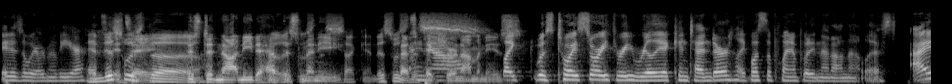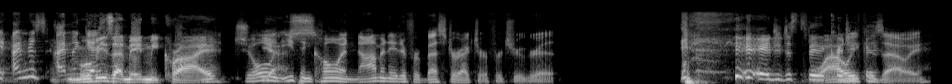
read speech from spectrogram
It is a weird movie year. and It's- this it's was a- the. This did not need to no, have this this many second. This was Best the Picture nominees. Like, was Toy Story 3 really a contender? Like, what's the point of putting that on that list? I, I'm just, I'm movies against. that made me cry. Joel and Ethan Coen nominated for Best Director for True Grit. Andy just made a cringy Wowie face. Kazowie.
